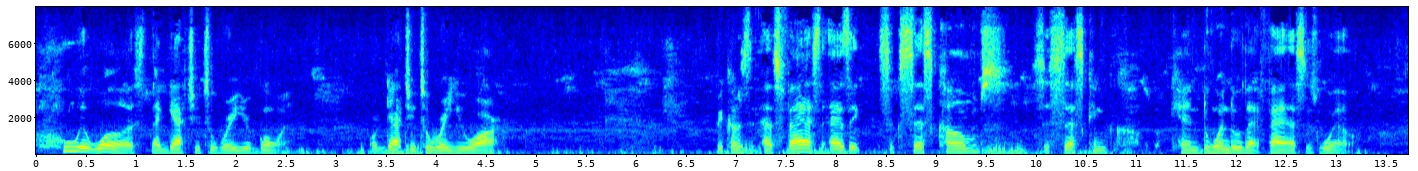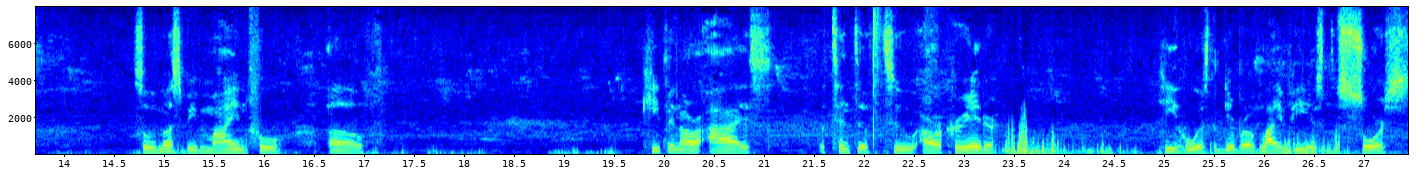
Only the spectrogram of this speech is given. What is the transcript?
who it was that got you to where you're going or got you to where you are. Because as fast as it, success comes, success can can dwindle that fast as well. So we must be mindful of keeping our eyes attentive to our Creator. He who is the giver of life, He is the source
